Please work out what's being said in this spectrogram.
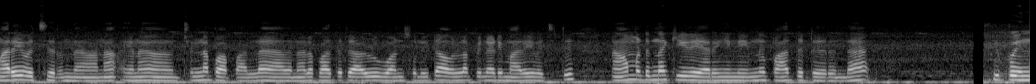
மறைய வச்சுருந்தேன் ஆனால் ஏன்னா சின்ன பாப்பால்ல அதனால் பார்த்துட்டு அழுவான்னு சொல்லிவிட்டு அவளெலாம் பின்னாடி மறைய வச்சுட்டு நான் மட்டும்தான் கீழே இறங்கி நின்று பார்த்துட்டு இருந்தேன். இப்போ இந்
